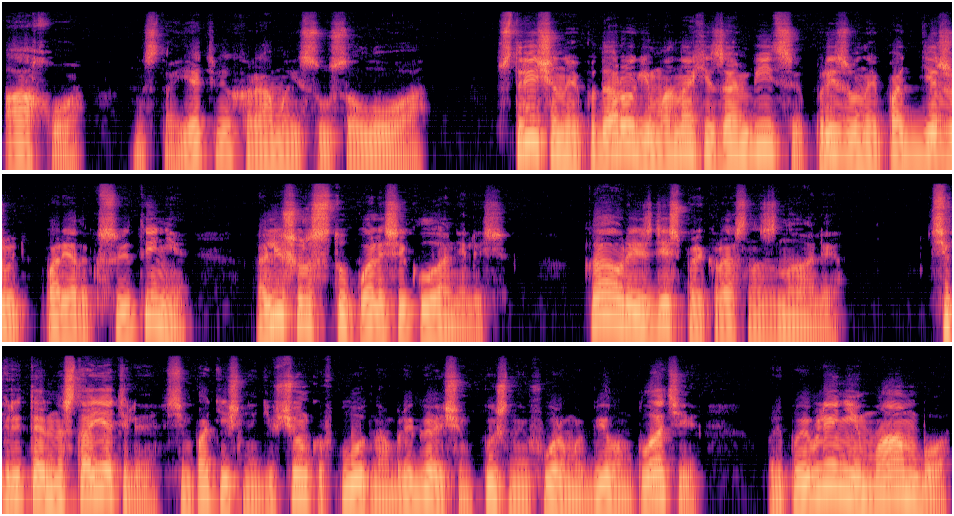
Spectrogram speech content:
Ахо, настоятеля храма Иисуса Лоа. Встреченные по дороге монахи-зомбийцы, призванные поддерживать порядок в святыне, лишь расступались и кланялись. Каури здесь прекрасно знали. Секретарь настоятеля, симпатичная девчонка в плотно облегающем пышные формы белом платье, при появлении Мамбо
